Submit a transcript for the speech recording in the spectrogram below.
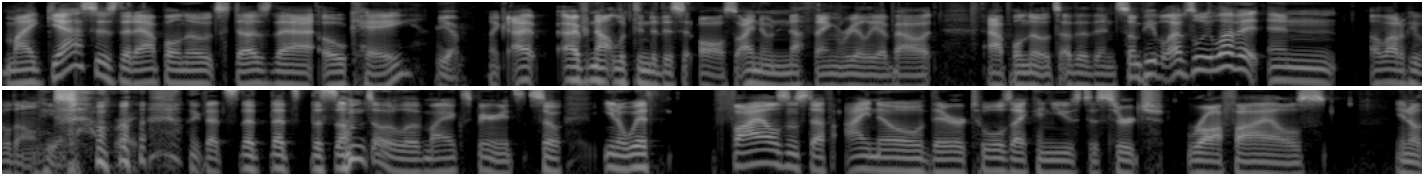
My guess is that Apple Notes does that okay. yeah Like I I've not looked into this at all, so I know nothing really about Apple Notes other than some people absolutely love it and a lot of people don't. Yeah, so, right. like that's that that's the sum total of my experience. So, you know, with files and stuff, I know there are tools I can use to search raw files. You know,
